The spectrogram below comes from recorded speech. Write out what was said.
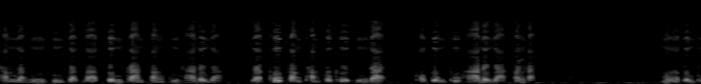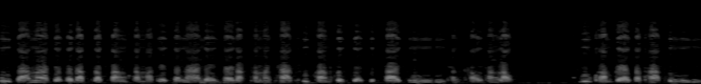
ธรรมอย่างนี้จึงจัดว่าเป็นการฟังที่หาได้ยาก และผู้ฟังธรรมประเภทนี้ได้ ก็เป็นผู้หาได้ยากเหมือนกัน เมื่อเป็นผู้สามารถจะระดับกับฟังธรรมเทศนาในในหลักธรรมชาติคือความเกิดเกิดเจ็บตายที่มีอยู่ทั้งเขาทั้งเราดูความแปรสภาพที่มีอยู่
